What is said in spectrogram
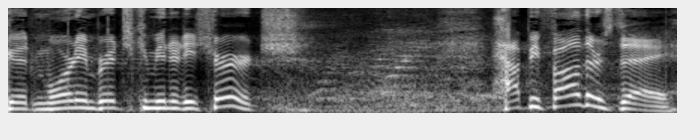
Good morning, Bridge Community Church. Happy Father's Day.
